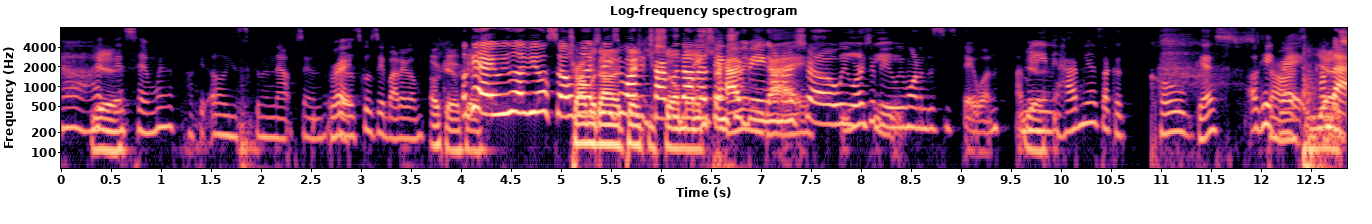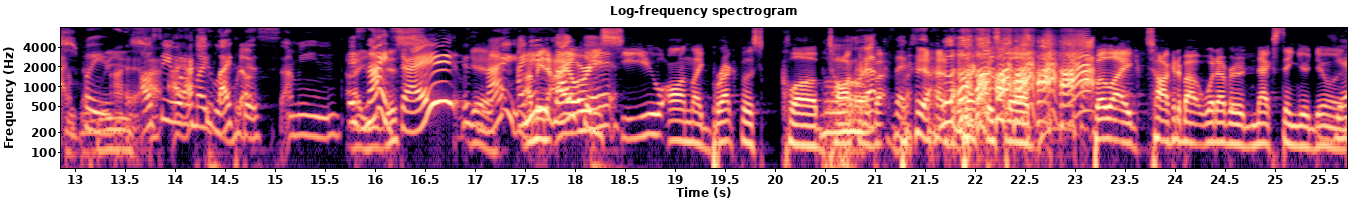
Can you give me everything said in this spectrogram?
God, I Yeah. miss him. Where the fuck? Is, oh, he's gonna nap soon. Okay, Right. let's go say bye to him. Okay, okay. Okay, we love you all so Charm much. Thanks for watching thank you so much. Thanks, Thanks for for having me, being on our show. We worship you. We wanted this since day one. I Yeah. mean, have me as like a co-guest. Okay, star great. Come Yes, back, please. please. please. I'll see you I, when I I'm actually like. like this. I mean, It's I- nice, this- right? it's Yeah. nice. I I, knew mean, you'd I like already it. see you on like Breakfast Club talking Breakfast. about yeah, Breakfast Club, but like talking about whatever next thing you're doing. Yeah.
